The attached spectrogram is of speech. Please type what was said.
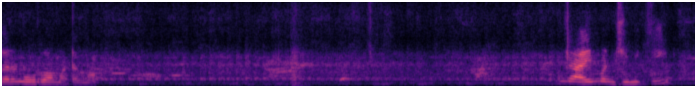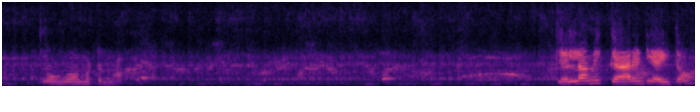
வெறும் நூறுரூவா மட்டும்தான். இந்த ஐம்பன் ஜிமிக்கி நூறுரூவா மட்டும்தான். எல்லாமே கேரண்டி ஐட்டம்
